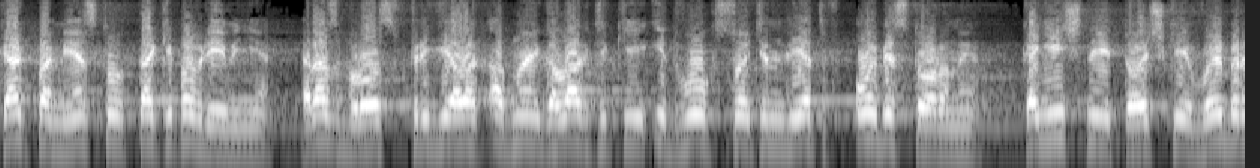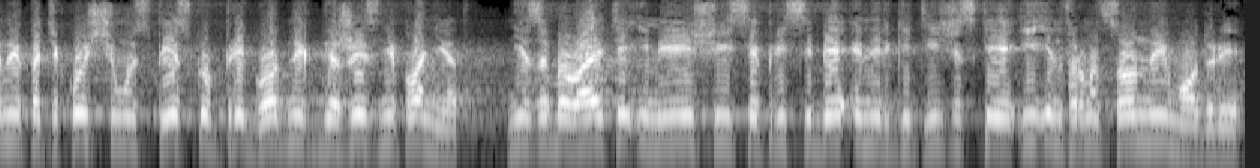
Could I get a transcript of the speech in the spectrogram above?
как по месту, так и по времени. Разброс в пределах одной галактики и двух сотен лет в обе стороны. Конечные точки выбраны по текущему списку пригодных для жизни планет. Не забывайте имеющиеся при себе энергетические и информационные модули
